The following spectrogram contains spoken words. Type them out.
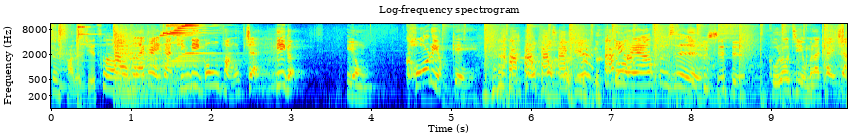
更好的决策。那我们来看一下情敌攻防战，第一个勇口令给。对呀，是不是？是苦肉计，我们来看一下，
